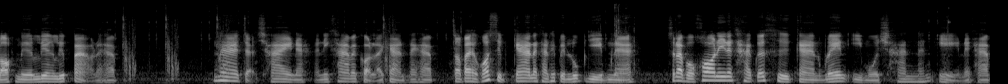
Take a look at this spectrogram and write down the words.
ล็อกเนื้อเรื่องหรือเปล่านะครับ น่าจะใช่นะ อันนี้ข้ามไปก่อนแล้วกันนะครับ ต่อไปหัวข้อ 19 นะครับที่เป็นรูปยิ้มนะสำหรับหัวข้อนี้นะครับก็คือการเล่นอีโมชันนั่นเองนะครับ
